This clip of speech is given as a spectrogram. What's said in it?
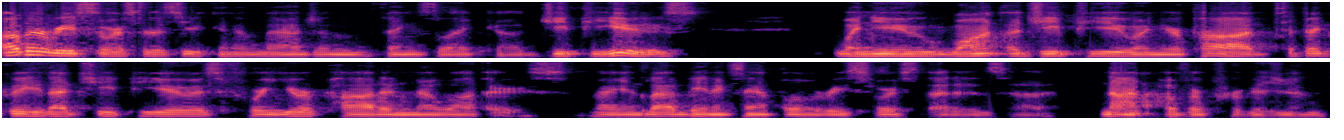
Other resources, you can imagine things like uh, GPUs. When you want a GPU in your pod, typically that GPU is for your pod and no others, right? And that would be an example of a resource that is uh, not over provisioned.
